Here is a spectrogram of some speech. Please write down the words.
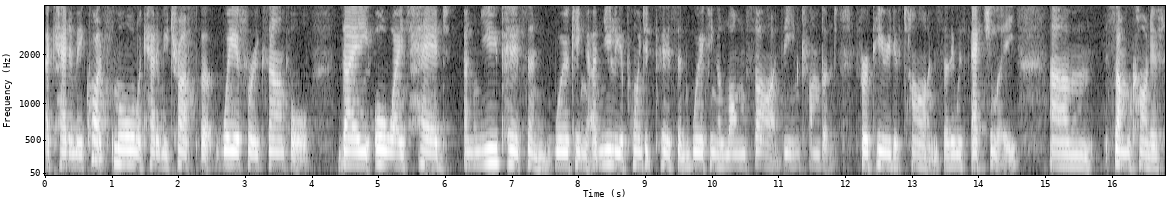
academy, quite small academy trust, but where, for example, they always had a new person working, a newly appointed person working alongside the incumbent for a period of time. So there was actually um, some kind of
